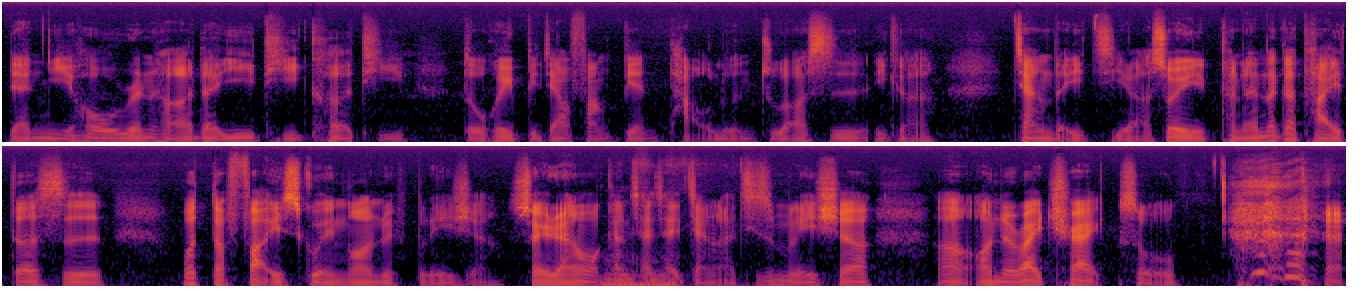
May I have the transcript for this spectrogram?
连以后任何的议题课题都会比较方便讨论。主要是一个这样的一集了，所以可能那个台的是 What the fuck is going on with Malaysia？虽然我刚才才讲了，其实 Malaysia 呃 on the right track，so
